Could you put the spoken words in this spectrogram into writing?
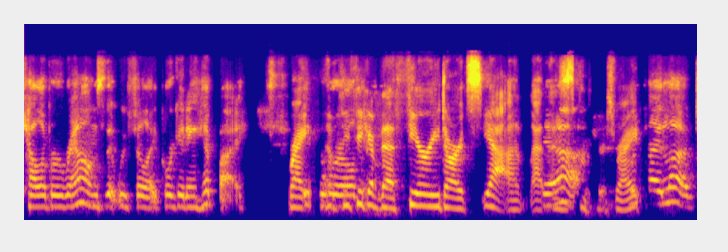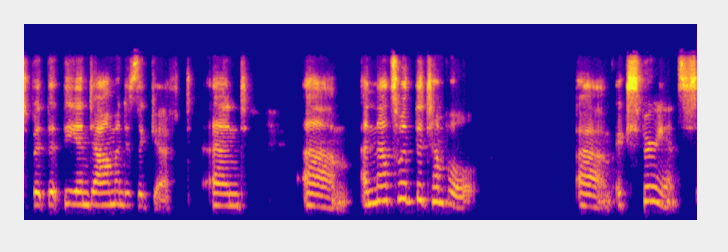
caliber rounds that we feel like we're getting hit by. Right. If you think of the fiery darts, yeah, that- Yeah. right? Which I loved, but that the endowment is a gift. And um, and that's what the temple um, experience,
